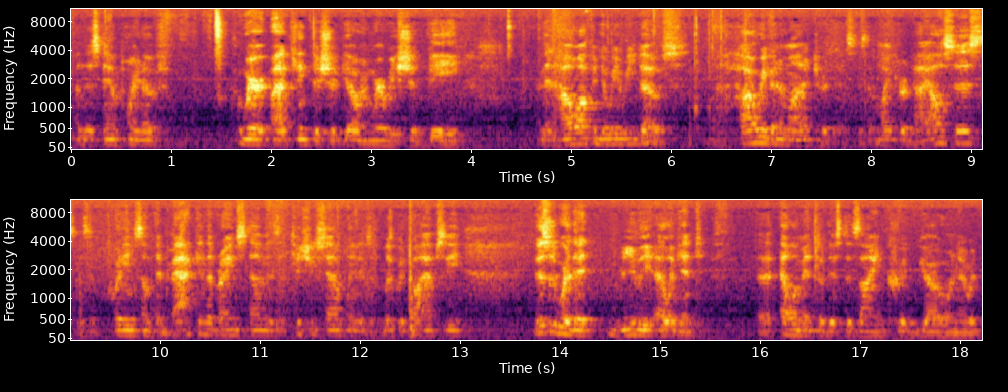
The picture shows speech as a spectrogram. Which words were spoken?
from the standpoint of where I think this should go and where we should be. And then how often do we redose? How are we going to monitor this? Is it microdialysis? Is it putting something back in the brainstem? Is it tissue sampling? Is it liquid biopsy? This is where the really elegant uh, element of this design could go, and I would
